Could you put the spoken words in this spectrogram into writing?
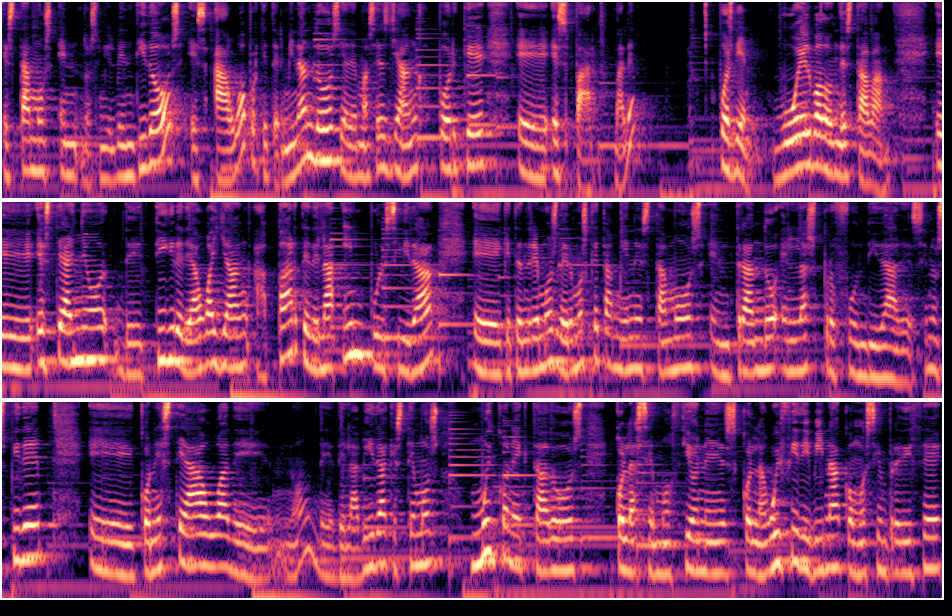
estamos en 2022, es agua porque terminan dos y además es yang porque eh, es par, ¿vale? Pues bien, vuelvo a donde estaba. Eh, este año de Tigre de Agua Yang, aparte de la impulsividad eh, que tendremos, veremos que también estamos entrando en las profundidades. Se nos pide eh, con este agua de, la vida que estemos muy conectados con las emociones, con la wifi divina, como siempre dice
